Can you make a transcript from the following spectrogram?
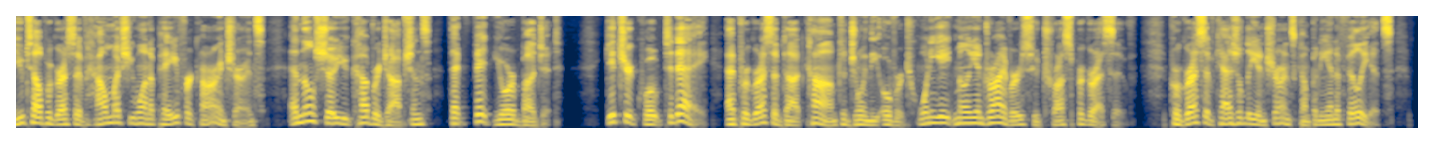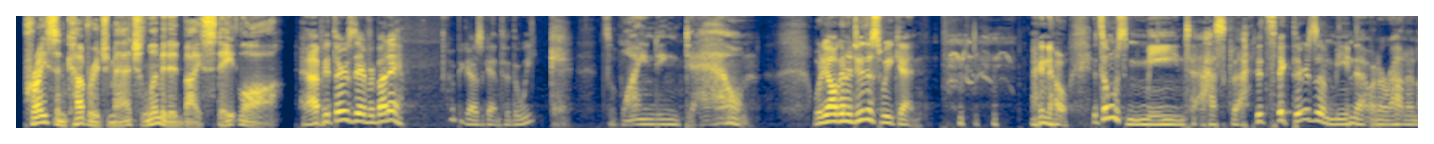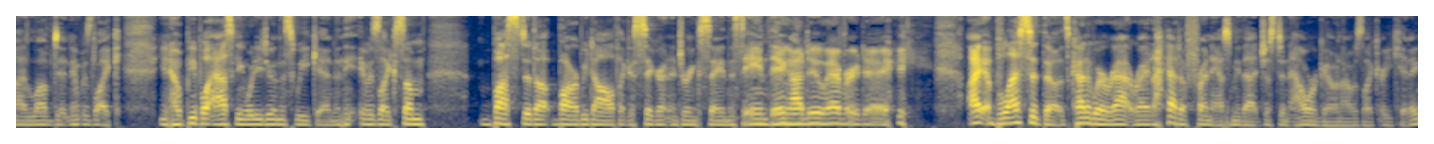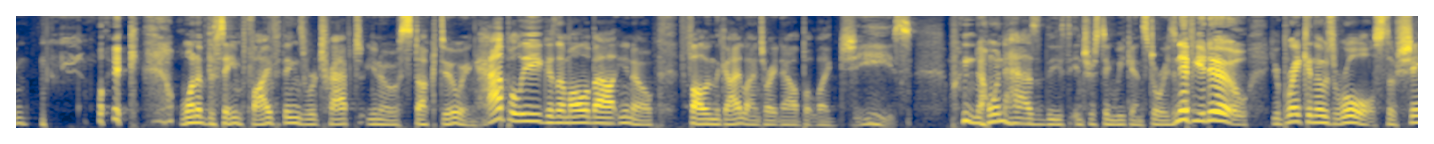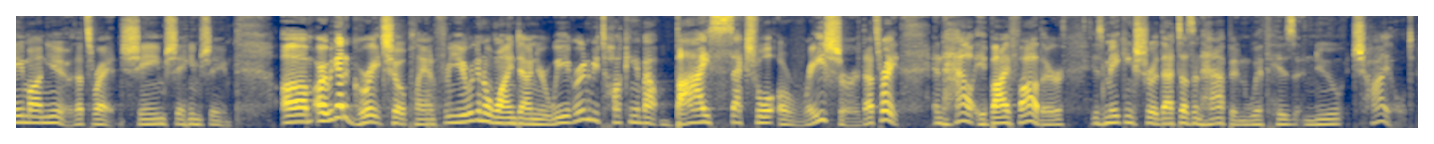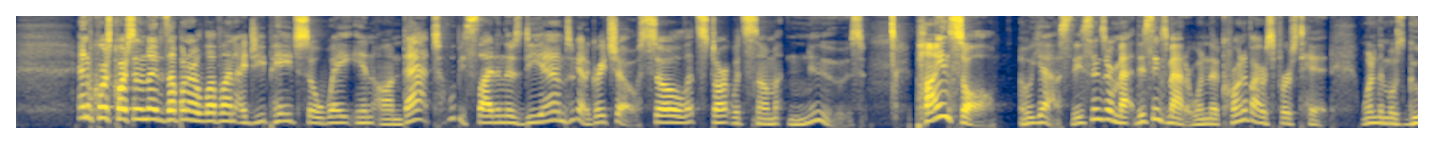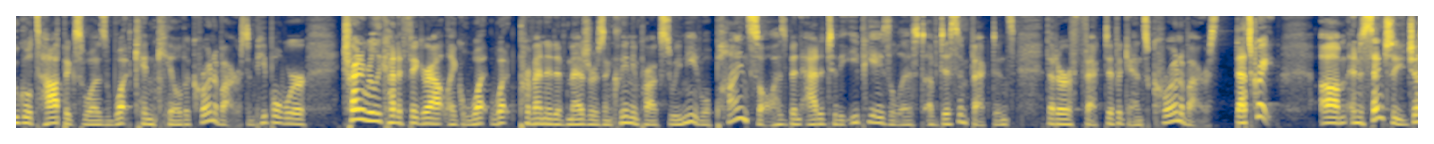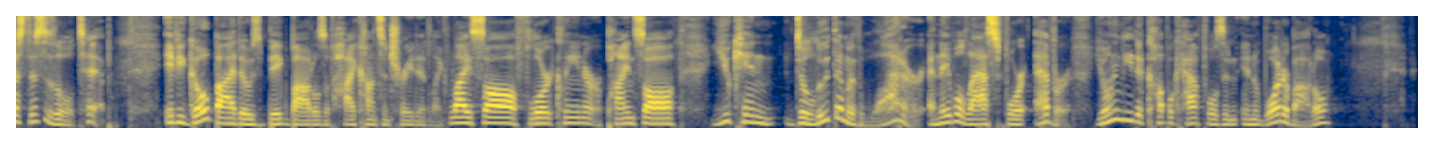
You tell Progressive how much you want to pay for car insurance, and they'll show you coverage options that fit your budget. Get your quote today at progressive.com to join the over 28 million drivers who trust Progressive. Progressive Casualty Insurance Company and Affiliates. Price and coverage match limited by state law. Happy Thursday, everybody. Hope you guys are getting through the week. It's winding down. What are y'all going to do this weekend? I know. It's almost mean to ask that. It's like there's a meme that went around and I loved it. And it was like, you know, people asking, What are you doing this weekend? And it was like some busted up Barbie doll with like a cigarette and a drink saying the same thing I do every day. I bless it though. It's kind of where we're at, right? I had a friend ask me that just an hour ago and I was like, Are you kidding? like one of the same five things we're trapped, you know, stuck doing happily because I'm all about, you know, following the guidelines right now. But like, geez, no one has these interesting weekend stories. And if you do, you're breaking those rules. So shame on you. That's right. Shame, shame, shame. Um, all right, we got a great show planned for you. We're going to wind down your week. We're going to be talking about bisexual erasure. That's right. And how a bi father is making sure that doesn't happen with his new child. And of course, question of the night is up on our Loveline IG page, so weigh in on that. We'll be sliding those DMs. We got a great show. So let's start with some news. Pine Sol Oh yes, these things are ma- these things matter. When the coronavirus first hit, one of the most Google topics was what can kill the coronavirus, and people were trying to really kind of figure out like what what preventative measures and cleaning products do we need. Well, Pine Sol has been added to the EPA's list of disinfectants that are effective against coronavirus. That's great. Um, and essentially, just this is a little tip. If you go buy those big bottles of high concentrated like Lysol, floor cleaner, or Pine Sol, you can dilute them with water and they will last forever. You only need a couple capfuls in, in a water bottle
